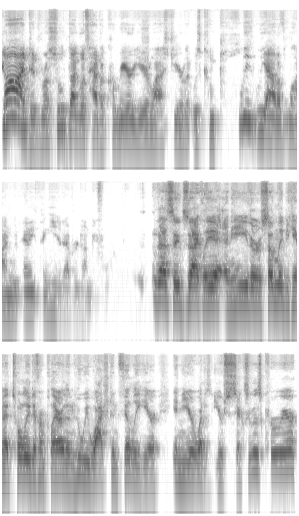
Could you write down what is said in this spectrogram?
God, did Rasul Douglas have a career year last year that was completely out of line with anything he had ever done before? That's exactly it. And he either suddenly became a totally different player than who we watched in Philly here in year, what is it, year six of his career?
